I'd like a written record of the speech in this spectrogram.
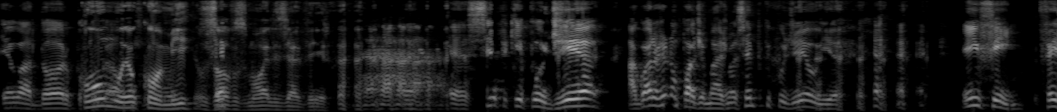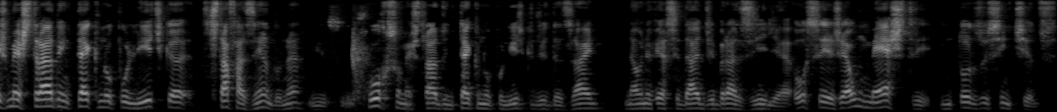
Eu adoro Portugal. Como eu comi os sempre... ovos moles de Aveiro. É, é, sempre que podia, agora já não pode mais, mas sempre que podia eu ia. Enfim, fez mestrado em tecnopolítica, está fazendo, né? Isso, isso. Curso mestrado em tecnopolítica de design na Universidade de Brasília, ou seja, é um mestre em todos os sentidos.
